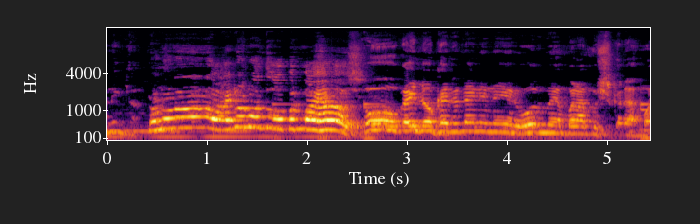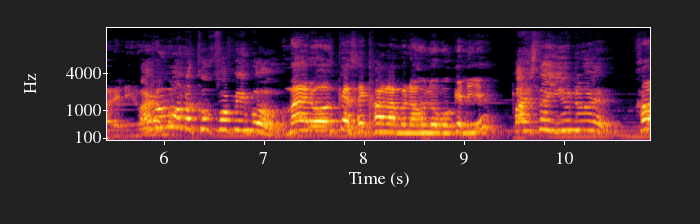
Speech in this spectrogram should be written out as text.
नहीं था No, no, no, no, no. I don't want to open my house. तो कई लोग कहते नहीं नहीं नहीं रोज में बड़ा मुश्किल है हमारे लिए I don't want to cook for people. मैं रोज कैसे खाना बनाऊँ लोगों के लिए Pastor, you do it. खा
